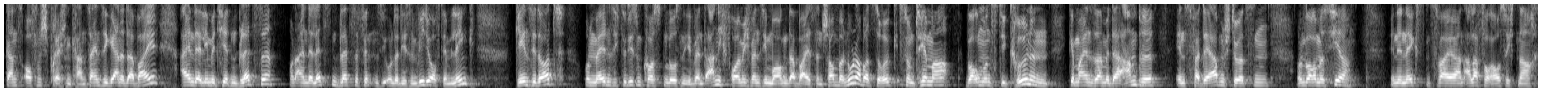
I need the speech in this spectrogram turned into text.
ganz offen sprechen kann. Seien Sie gerne dabei. Einen der limitierten Plätze und einen der letzten Plätze finden Sie unter diesem Video auf dem Link. Gehen Sie dort und melden sich zu diesem kostenlosen Event an. Ich freue mich, wenn Sie morgen dabei sind. Schauen wir nun aber zurück zum Thema, warum uns die Grünen gemeinsam mit der Ampel ins Verderben stürzen und warum es hier in den nächsten zwei Jahren aller Voraussicht nach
